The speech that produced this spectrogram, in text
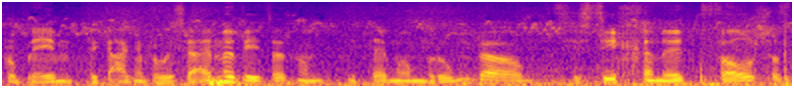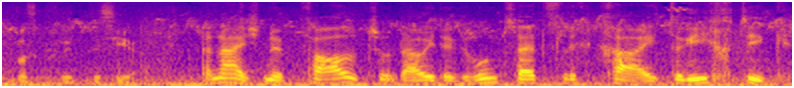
Problem begegnet uns immer wieder und mit dem muss man umgehen. Es ist sicher nicht falsch, dass man das kritisiert. Nein, nein, ist nicht falsch und auch in der Grundsätzlichkeit richtig.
